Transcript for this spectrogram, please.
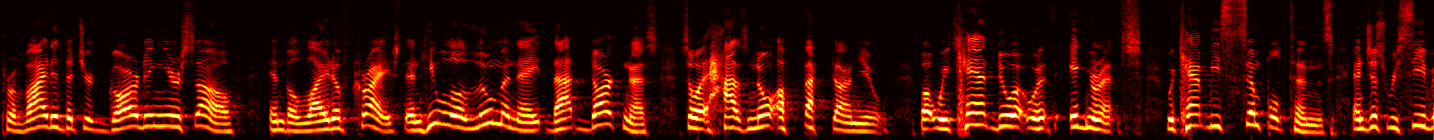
provided that you're guarding yourself in the light of Christ. And He will illuminate that darkness so it has no effect on you. But we can't do it with ignorance. We can't be simpletons and just receive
